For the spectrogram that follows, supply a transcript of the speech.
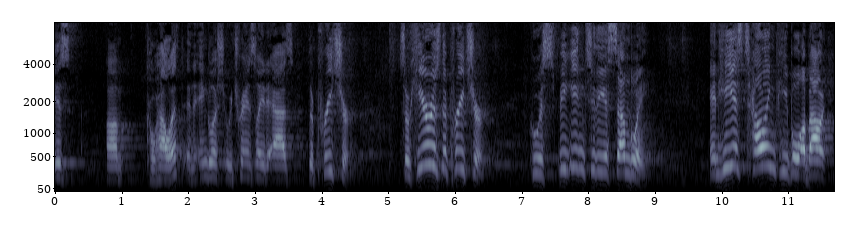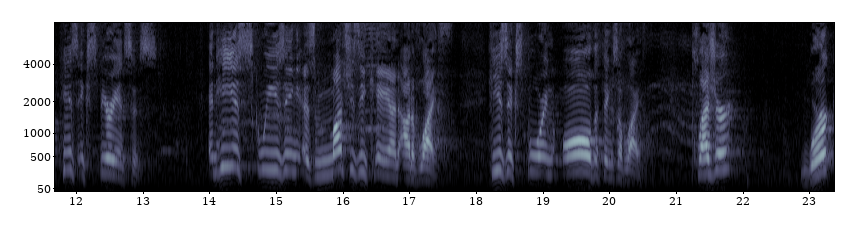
is um, Qoheleth. In English, we translate it as the preacher. So here is the preacher who is speaking to the assembly, and he is telling people about his experiences. And he is squeezing as much as he can out of life. He's exploring all the things of life pleasure, work.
